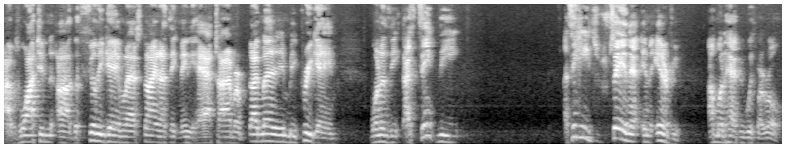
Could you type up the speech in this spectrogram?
I was watching uh, the Philly game last night. I think maybe halftime or I might even be pregame. One of the, I think the, I think he's saying that in the interview. I'm unhappy with my role.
